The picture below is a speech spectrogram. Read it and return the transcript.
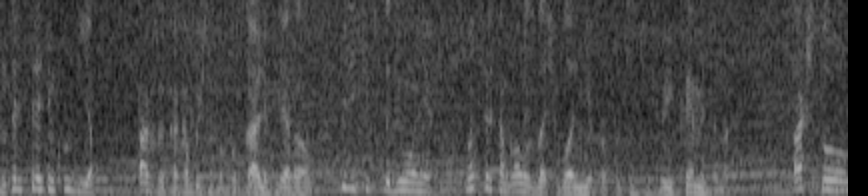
На 33-м круге я также, как обычно, пропускаю Леклера в шпильке в стадионе, но теперь самая главная задача была не пропустить еще и Хэмилтона. Так что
